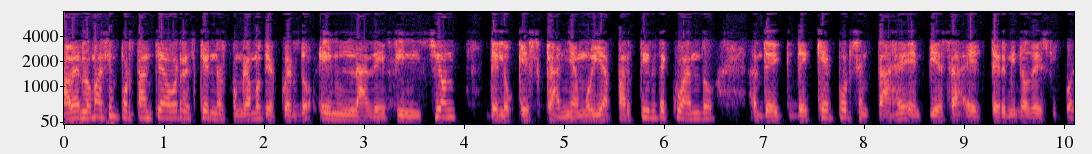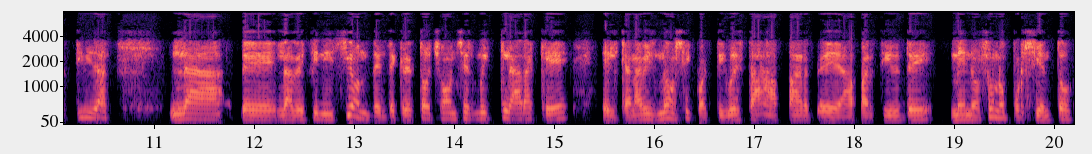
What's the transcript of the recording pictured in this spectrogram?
A ver, lo más importante ahora es que nos pongamos de acuerdo en la definición de lo que es cáñamo y a partir de cuándo, de, qué porcentaje empieza el término de psicoactividad. La, eh, definición del decreto 811 es muy clara que el cannabis no psicoactivo está a, eh, partir de menos 1%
